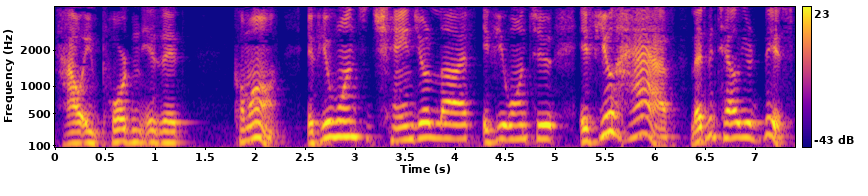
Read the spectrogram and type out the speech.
How important is it? Come on. If you want to change your life, if you want to, if you have, let me tell you this,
